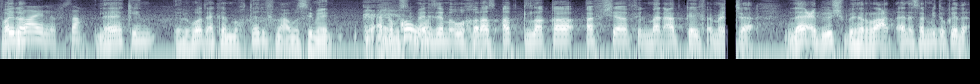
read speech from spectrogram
فايلر فايلر صح. لكن الوضع كان مختلف مع موسيماني. يعني. موسيماني زي ما أقول خلاص أطلق قفشة في الملعب كيف ما شاء لاعب يشبه الرعد أنا سميته كده.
